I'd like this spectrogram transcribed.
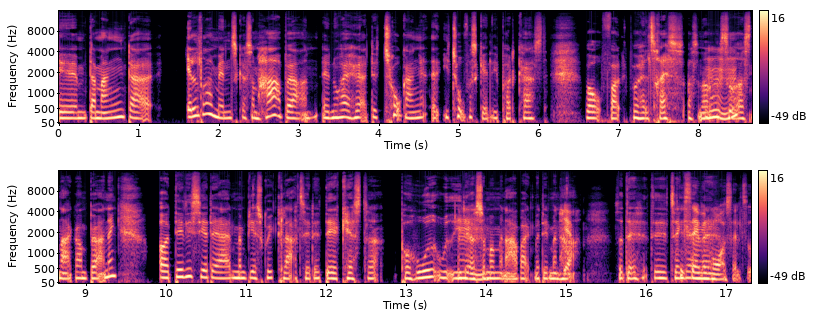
øh, der er mange, der er ældre mennesker, som har børn. Øh, nu har jeg hørt det to gange øh, i to forskellige podcast, hvor folk på 50 og sådan noget Mhm. mm-hmm. sidder og snakker om børn. Ikke? Og det, de siger, det er, at man bliver sgu ikke klar til det. Det kaster på hovedet ud i det, Mm. og så må man arbejde med det, man Ja. har. Så det, det Det tænker sagde jeg, min mor også altid.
